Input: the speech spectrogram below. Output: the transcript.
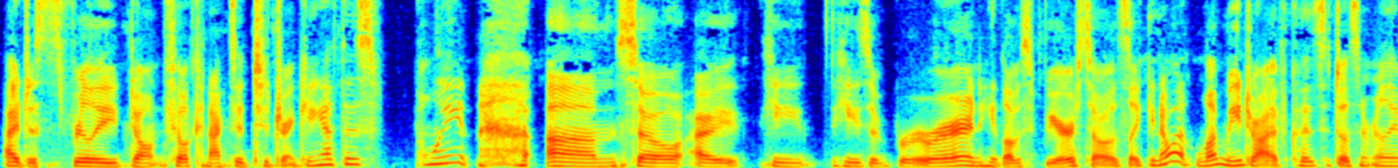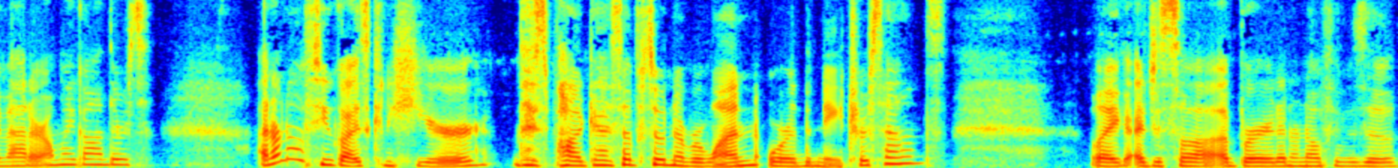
I just really don't feel connected to drinking at this point. Um, so I he he's a brewer and he loves beer, so I was like, you know what, let me drive because it doesn't really matter. Oh my god, there's I don't know if you guys can hear this podcast episode number one or the nature sounds. Like, I just saw a bird. I don't know if it was a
